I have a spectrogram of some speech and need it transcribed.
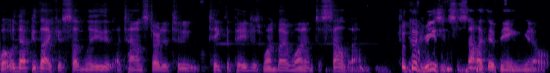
what would that be like if suddenly a town started to take the pages one by one and to sell them for good reasons? It's not like they're being, you know,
